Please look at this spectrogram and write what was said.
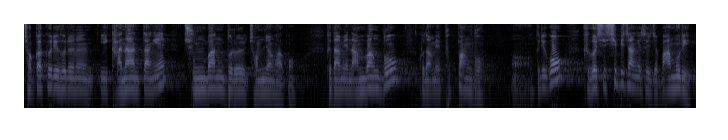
적과 끓이 흐르는 이 가나안 땅의 중반부를 점령하고 그 다음에 남방부, 그 다음에 북방부, 어, 그리고 그것이 12장에서 이제 마무리,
